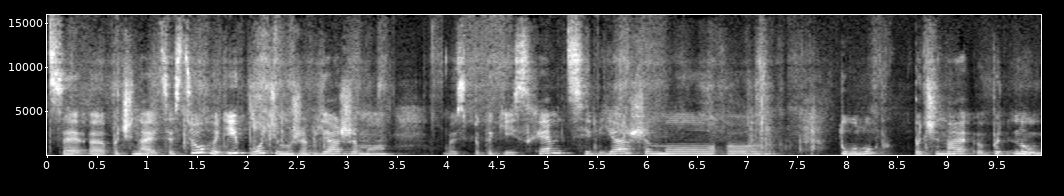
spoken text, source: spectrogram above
Це е, починається з цього, і потім вже в'яжемо ось по такій схемці, в'яжемо тулуб. Починає, ну,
